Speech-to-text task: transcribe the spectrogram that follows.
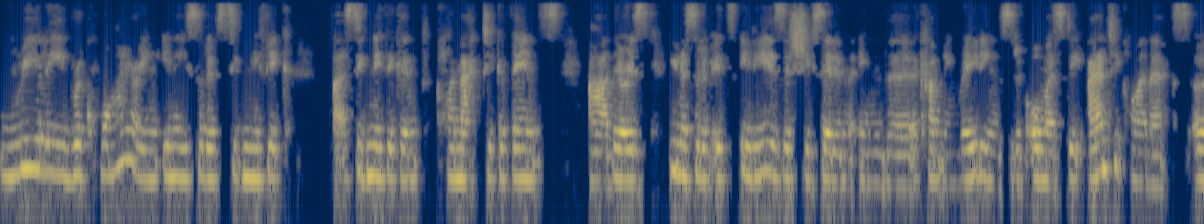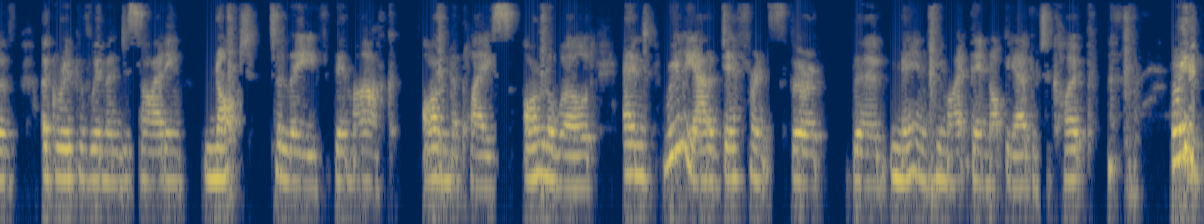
really requiring any sort of significant uh, significant climactic events. Uh, there is, you know, sort of it's it is, as she said in, in the accompanying reading, sort of almost the anticlimax of a group of women deciding not to leave their mark on the place, on the world, and really out of deference for the men who might then not be able to cope. with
